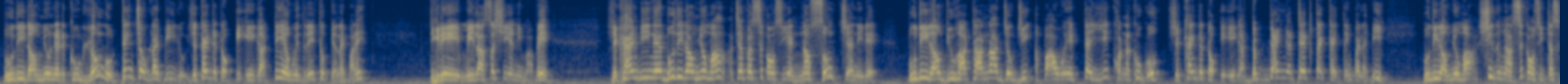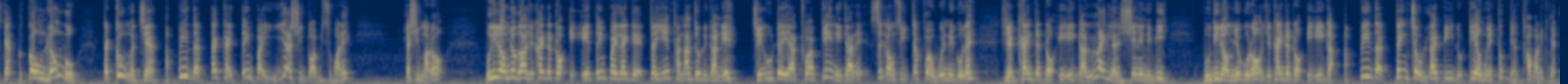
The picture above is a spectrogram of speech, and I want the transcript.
ဘူးတီတောင်မြို့နယ်တစ်ခုလုံးကိုထိန်းချုပ်လိုက်ပြီးလို့ရခိုင်တပ်တော် AA ကတရားဝင်သတင်းထုတ်ပြန်လိုက်ပါတယ်ဒီကနေ့မေလ18ရက်နေ့မှာပဲ ရခိုင်ပြည်နယ်ဘူးတီတောင်မြို့မှာအကြက်ဖက်စစ်ကောင်စီရဲ့နောက်ဆုံးကြံနေတဲ့ဘူးတီတောင်ဗျူဟာဌာနချုပ်ကြီးအပါအဝင်တပ်ရင်းခုနှစ်ခုကိုရခိုင်တပ်တော် AA ကဒပြိုင်နဲ့တိုက်ခိုက်သိမ်းပိုက်လိုက်ပြီးဘူးတီတောင်မြို့မှာရှိသမျှစစ်ကောင်စီတပ်စခန်းအကုန်လုံးကိုတစ်ခုမကြံအပိသက်တိုက်ခိုက်သိမ်းပိုက်ရရှိသွားပြီဆိုပါတယ်လက်ရှိမှာတော့ဘူးတီတောင်မြို့ကရခိုင်တပ်တော် AA သိမ်းပိုက်လိုက်တဲ့တပ်ရင်းဌာနချုပ်တွေကနေခြေဦးတရားထွက်ပြေးနေကြတဲ့စစ်ကောင်စီတပ်ဖွဲ့ဝင်တွေကိုလည်းရခိုင်တပ်တော် AA ကလိုက်လံရှင်းလင်းနေပြီး ဘူးတီတောင်မြို့ကိုတော့ရခိုင်တပ်တော် AA ကအပိသက်ထိန်းချုပ်လိုက်ပြီးလို့တရားဝင်ထုတ်ပြန်ထားပါတယ်ခင်ဗျ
